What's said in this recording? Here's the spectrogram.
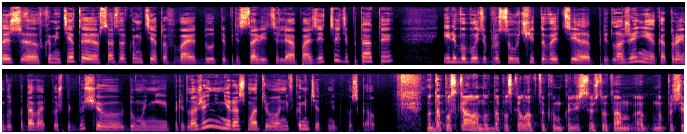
есть в комитеты, в состав комитетов войдут и представители оппозиции, депутаты, или вы будете просто учитывать те предложения, которые они будут подавать? Потому что предыдущая Дума ни предложений не рассматривала, ни в комитет не допускала. Ну, допускала, но допускала в таком количестве, что там э, ну, почти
